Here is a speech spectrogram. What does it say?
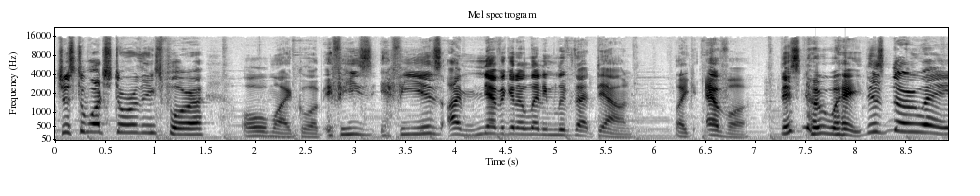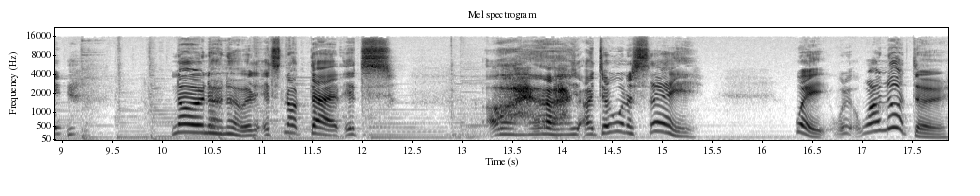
just to watch Dora the Explorer, oh my god. If he's if he is, I'm never gonna let him live that down. Like ever. There's no way. There's no way. No, no, no. It, it's not that. It's. Uh, I don't want to say. Wait, why not though?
